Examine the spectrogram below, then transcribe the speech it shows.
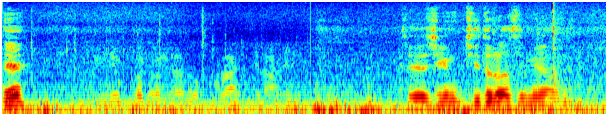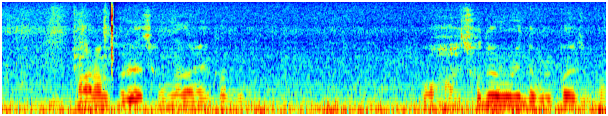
예? 16호 던져도 안 해. 제가 지금 뒤돌아서면 바람 소리가 장난 아닐 겁니다. 와 초들물인데 물빨 좀 봐.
